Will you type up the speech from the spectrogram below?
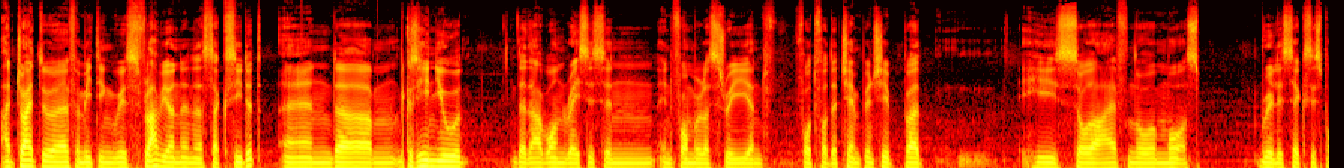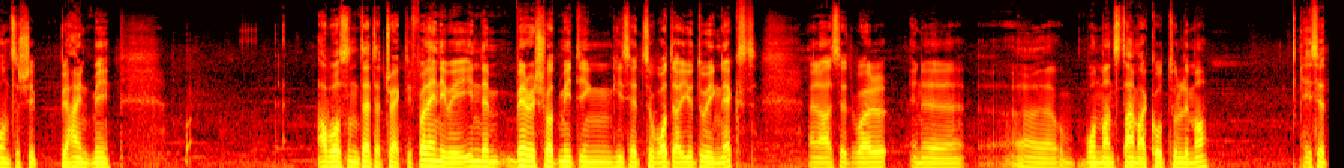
I tried to have a meeting with Flavio and I succeeded, and um, because he knew that I won races in in Formula Three and fought for the championship, but he saw I have no more sp- really sexy sponsorship behind me. I wasn't that attractive. But anyway, in the very short meeting, he said, "So what are you doing next?" And I said, "Well, in a uh, one month's time, I go to Le Mans." He said,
